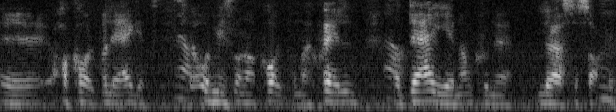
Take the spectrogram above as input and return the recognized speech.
eh, ha koll på läget. Ja. Åtminstone ha koll på mig själv Ja. och därigenom kunna lösa saker. Mm.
